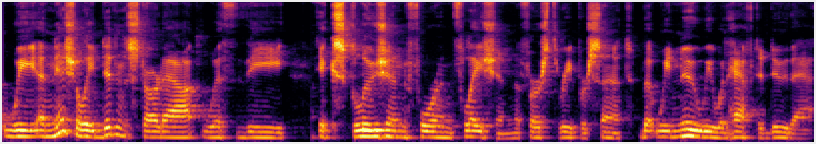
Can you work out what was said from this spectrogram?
We initially didn't start out with the exclusion for inflation, the first 3%, but we knew we would have to do that.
